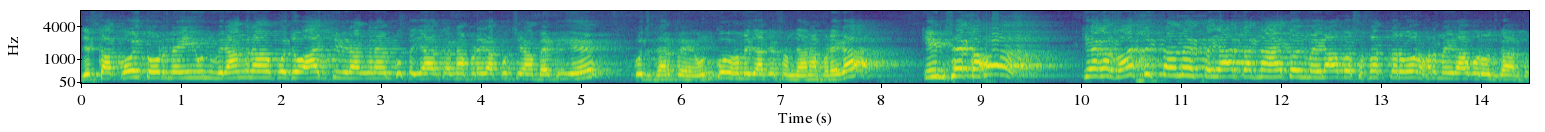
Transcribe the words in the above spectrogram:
जिसका कोई तोड़ नहीं। उन वीरांगनाओं को जो आज की वीरांगना उनको तैयार करना पड़ेगा। कुछ यहाँ बैठी है, कुछ घर पे है, उनको हमें जाके समझाना पड़ेगा कि इनसे कहो कि अगर वास्तविकता में तैयार करना है तो इन महिलाओं को सशक्त करो और हर महिलाओं को रोज़गार दो।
